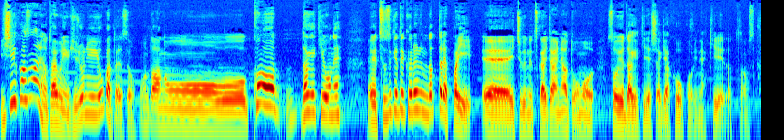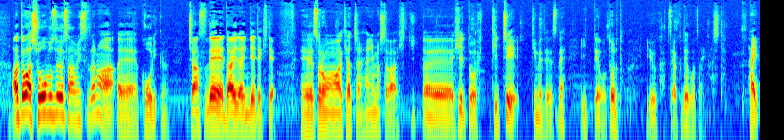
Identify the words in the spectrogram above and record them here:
石井和成のタイムリー非常に良かったですよ。本当あのー、この打撃をね、えー、続けてくれるんだったらやっぱり、えー、一軍で使いたいなと思う、そういう打撃でした。逆方向にね、綺麗だったと思います。あとは勝負強さを見せたのは、えー、郡君。チャンスで代打に出てきて、えー、そのままキャッチャーに入りましたが、えー、ヒットをきっちり決めてですね、1点を取るという活躍でございました。はい。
